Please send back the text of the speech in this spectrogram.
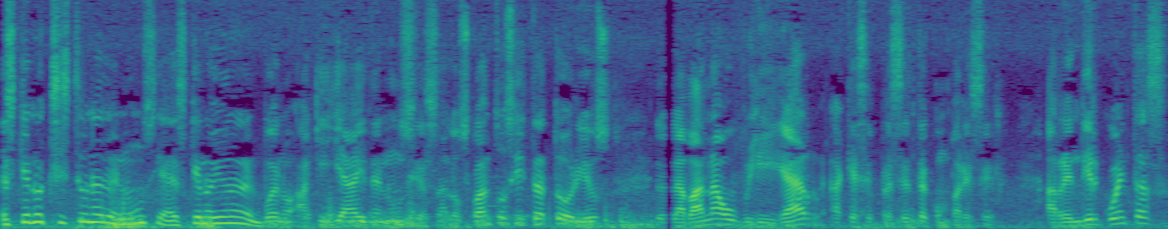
es que no existe una denuncia, es que no hay una... Bueno, aquí ya hay denuncias. A los cuantos citatorios la van a obligar a que se presente a comparecer, a rendir cuentas,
